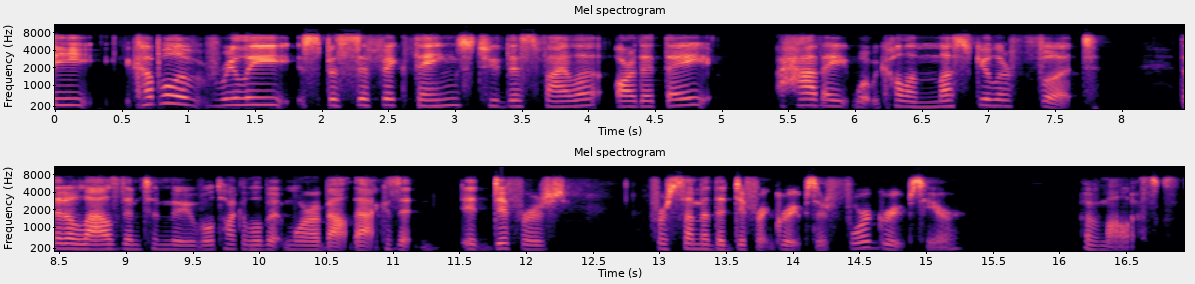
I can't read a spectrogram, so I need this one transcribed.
The couple of really specific things to this phyla are that they have a what we call a muscular foot that allows them to move. We'll talk a little bit more about that because it, it differs for some of the different groups. There's four groups here of mollusks.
